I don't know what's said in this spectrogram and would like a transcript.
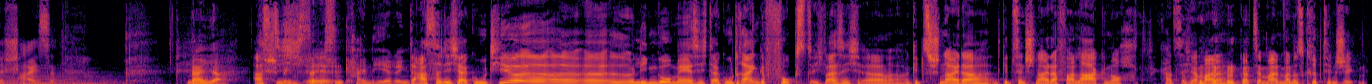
Verdammte Scheiße. Naja, Hast dich, Gespenster äh, essen kein Hering. Da hast du dich ja gut hier äh, äh, so Lingo-mäßig da gut reingefuchst. Ich weiß nicht, äh, gibt's Schneider, gibt's den Schneider Verlag noch? Kannst dich ja mal, kannst ja mal ein Manuskript hinschicken.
